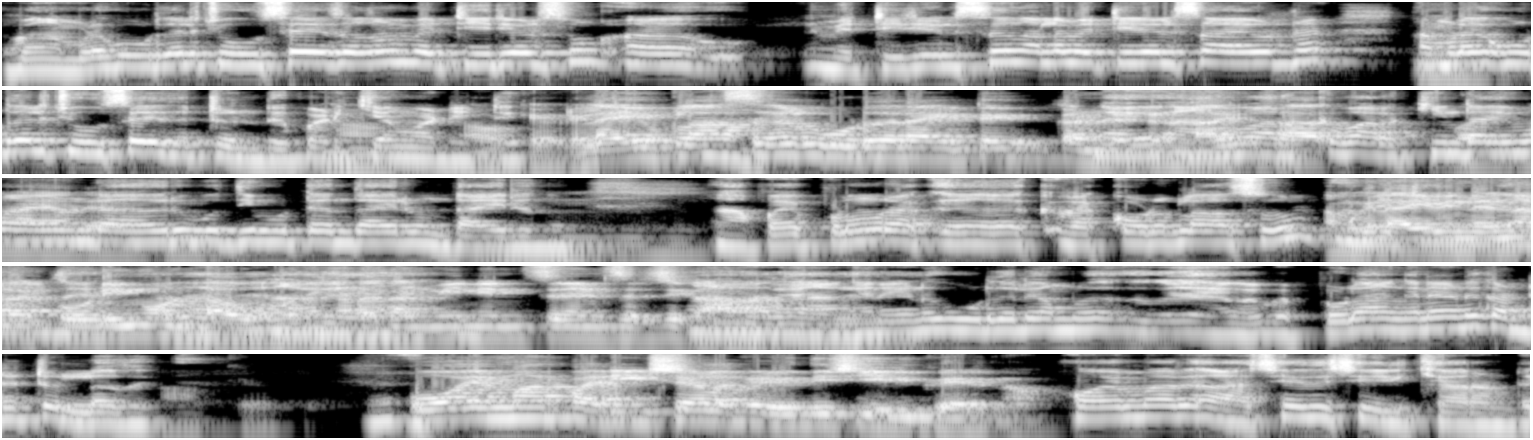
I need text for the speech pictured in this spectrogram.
ഏഹ്. അപ്പൊ നമ്മൾ കൂടുതൽ ചൂസ് ചെയ്തതും മെറ്റീരിയൽസും മെറ്റീരിയൽസ് നല്ല മെറ്റീരിയൽസ് ആയതുകൊണ്ട് നമ്മൾ കൂടുതൽ ചൂസ് ചെയ്തിട്ടുണ്ട് പഠിക്കാൻ വേണ്ടിയിട്ട് ലൈവ് ക്ലാസ്സുകൾ കൂടുതലായിട്ട്. വർക്ക് വർക്കിംഗ് ടൈം ആയതുകൊണ്ട് ആ ഒരു ബുദ്ധിമുട്ട് എന്തായാലും ഉണ്ടായിരുന്നു. അപ്പൊ എപ്പോഴും റെക്കോർഡ് ക്ലാസ്സും അങ്ങനെയാണ് കൂടുതൽ നമ്മൾ എപ്പോഴും അങ്ങനെയാണ് കണ്ടിട്ടുള്ളത്. ഒ എം ആർ പരീക്ഷകളൊക്കെ എഴുതി ശീലിക്കുമായിരുന്നോ എം ആ ചെയ്ത് ശീലിക്കാറുണ്ട്.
